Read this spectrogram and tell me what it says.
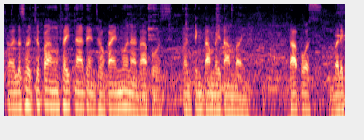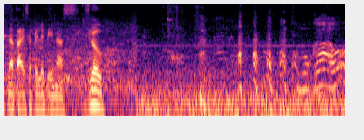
So alas 8 pa ang flight natin. So kain muna tapos konting tambay-tambay. Tapos balik na tayo sa Pilipinas. Let's go! Mukha, oh.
